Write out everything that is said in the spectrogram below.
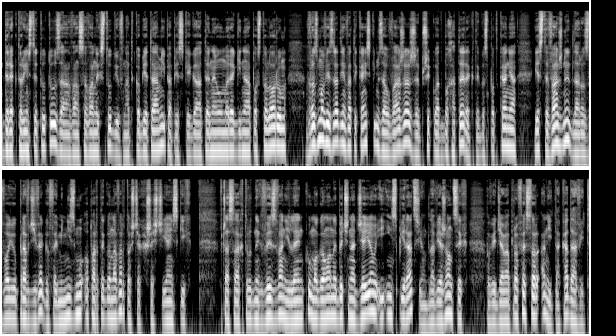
Dyrektor Instytutu Zaawansowanych Studiów nad Kobietami papieskiego Ateneum Regina Apostolorum w rozmowie z Radiem Watykańskim zauważa, że przykład bohaterek tego spotkania jest ważny dla rozwoju prawdziwego feminizmu opartego na wartościach chrześcijańskich Дворецких. W czasach trudnych wyzwań i lęku mogą one być nadzieją i inspiracją dla wierzących, powiedziała profesor Anita Kadawit.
